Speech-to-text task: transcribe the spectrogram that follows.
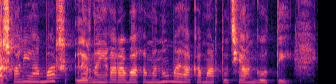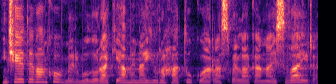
Աշխարհի համար Լեռնային Ղարաբաղը մնում է հակամարտության գոտի, ինչի հետևանքով մեր մոլորակի ամենայուրահատուկ ու առասպելական այս վայրը,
